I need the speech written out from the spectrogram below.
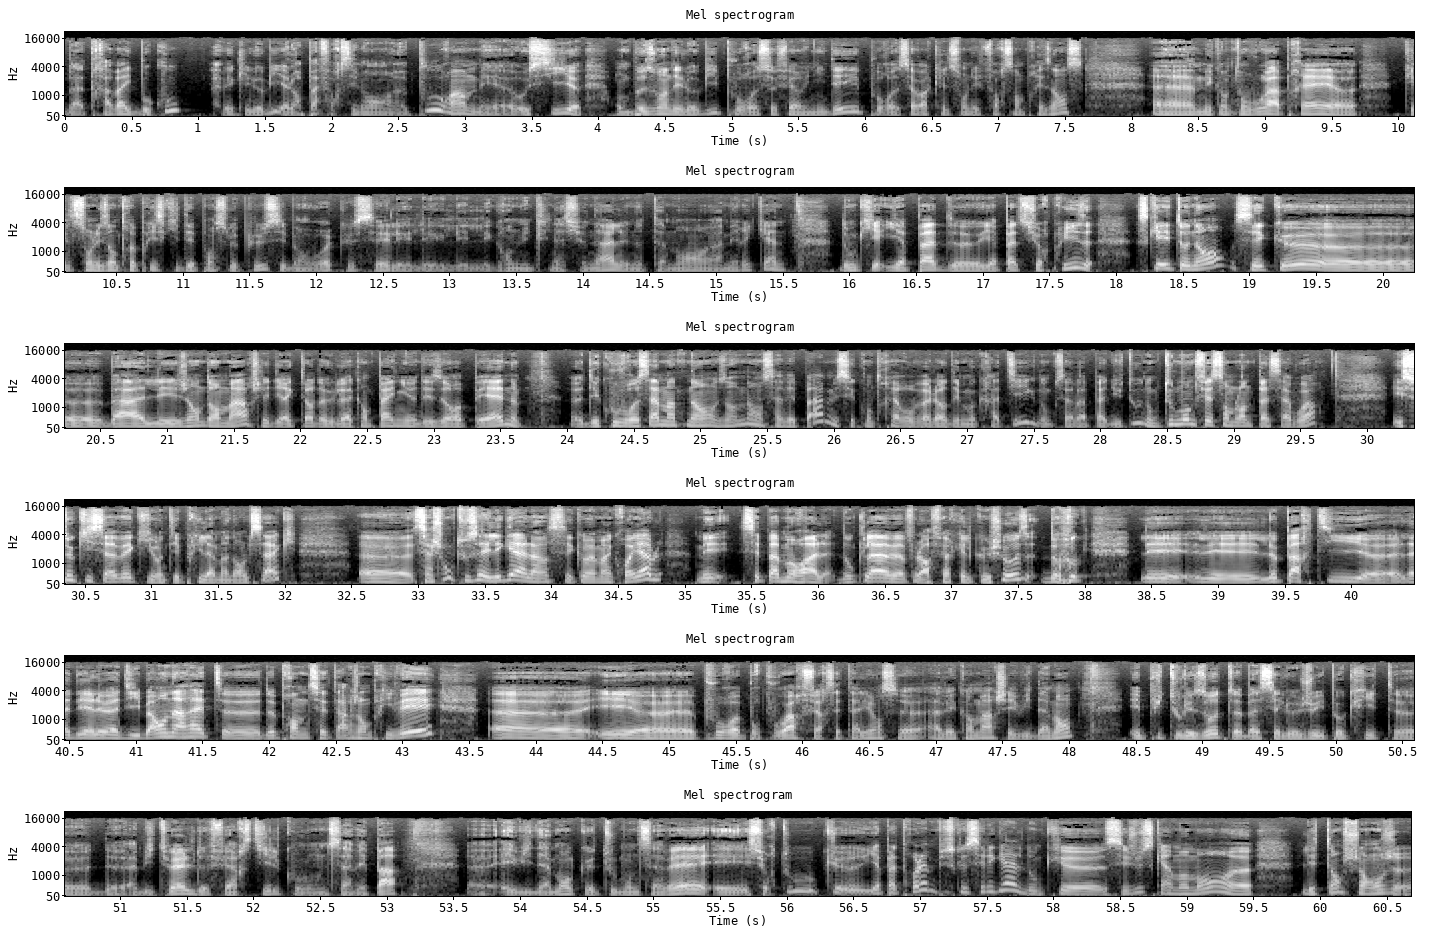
bah, travaillent beaucoup avec les lobbies, alors pas forcément euh, pour, hein, mais aussi ont besoin des lobbies pour se faire une idée, pour savoir quelles sont les forces en présence. mais quand on voit après quelles sont les entreprises qui dépensent le plus, et eh ben on voit que c'est les, grandes multinationales, et notamment américaines. Donc il n'y a, a, pas de, a pas de surprise. Ce qui est étonnant, c'est que euh, bah, les gens d'En Marche, les directeurs de la campagne des européennes, euh, découvrent ça maintenant en disant mais on savait pas, mais c'est contraire aux valeurs démocratiques, donc ça va pas du tout. Donc tout le monde fait semblant de pas savoir. Et ceux qui savaient, qui ont été pris la main dans le sac, euh, sachant que tout ça est légal, hein, c'est quand même incroyable, mais c'est pas moral. Donc là, il va falloir faire quelque chose. Donc le parti euh, la DLE a dit bah on arrête euh, de prendre cet argent privé euh, et pour pour pouvoir faire cette alliance avec En Marche évidemment. Et puis tous les autres, bah, c'est le jeu hypocrite habituel de faire style qu'on ne savait pas. évidemment que tout le monde savait et surtout qu'il n'y a pas de problème puisque c'est légal. Donc c'est juste qu'à un moment les temps changent.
